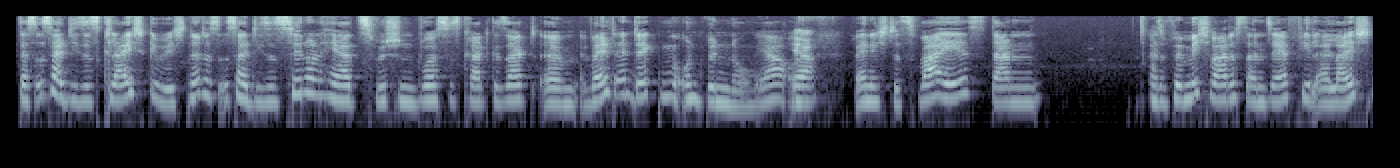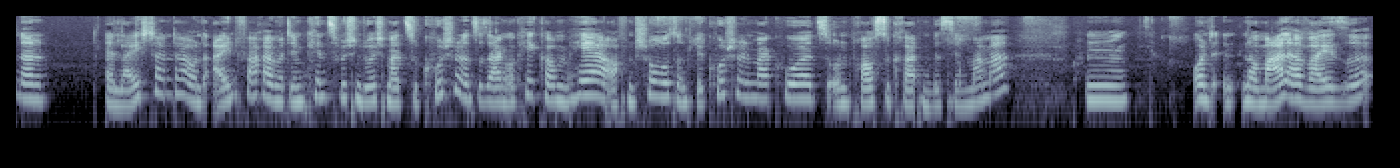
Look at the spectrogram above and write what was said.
das ist halt dieses Gleichgewicht, ne? Das ist halt dieses Hin und Her zwischen, du hast es gerade gesagt, ähm, Welt entdecken und Bindung, ja. Und ja. wenn ich das weiß, dann, also für mich war das dann sehr viel erleichternder, erleichternder und einfacher, mit dem Kind zwischendurch mal zu kuscheln und zu sagen, okay, komm her auf den Schoß und wir kuscheln mal kurz und brauchst du gerade ein bisschen Mama. Mm, und normalerweise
